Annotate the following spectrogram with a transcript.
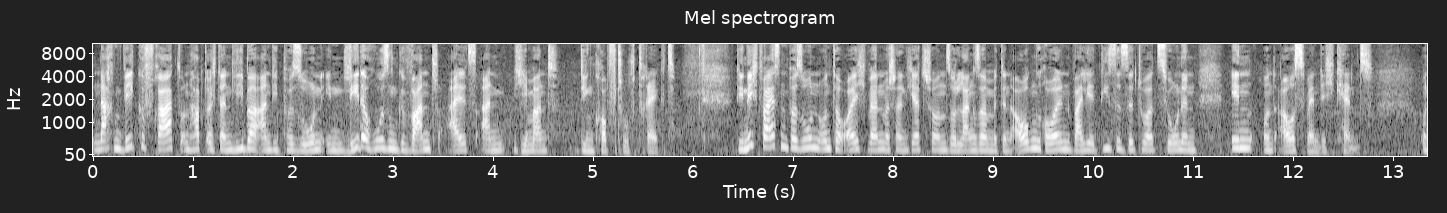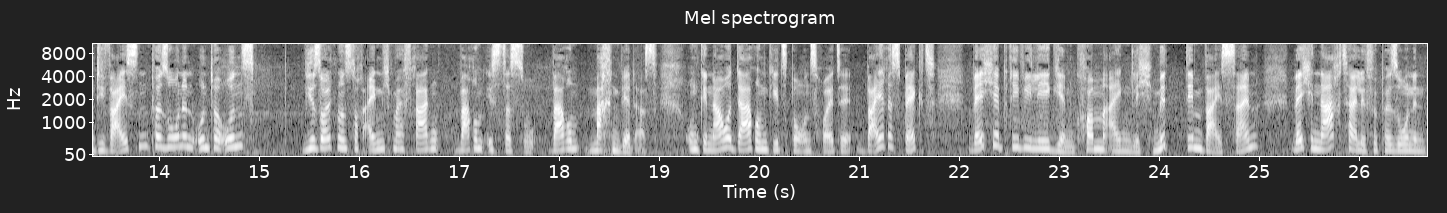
nach dem Weg gefragt und habt euch dann lieber an die Person in Lederhosen gewandt als an jemand, die ein Kopftuch trägt. Die nicht weißen Personen unter euch werden wahrscheinlich jetzt schon so langsam mit den Augen rollen, weil ihr diese Situationen in und auswendig kennt. Und die weißen Personen unter uns, wir sollten uns doch eigentlich mal fragen, warum ist das so? Warum machen wir das? Und genau darum geht es bei uns heute bei Respekt. Welche Privilegien kommen eigentlich mit dem Weißsein? Welche Nachteile für Personen,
